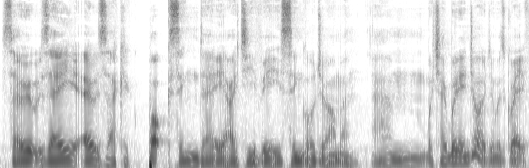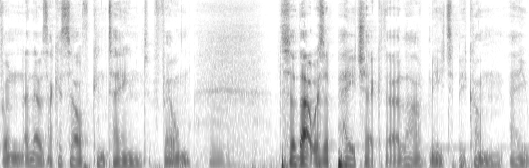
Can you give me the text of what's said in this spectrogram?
So it was a it was like a Boxing Day ITV single drama, um, which I really enjoyed. It was great fun, and there was like a self-contained film. So that was a paycheck that allowed me to become a,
